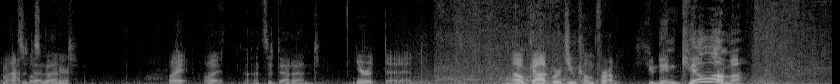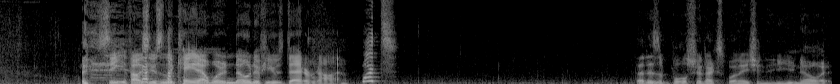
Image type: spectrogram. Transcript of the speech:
Am I not That's a supposed dead to go end. here? Wait, what? That's a dead end. You're a dead end. Oh. oh god, where'd you come from? You didn't kill him! See, if I was using the cane, I would have known if he was dead or not. What? That is a bullshit explanation, and you know it.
